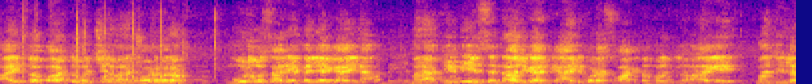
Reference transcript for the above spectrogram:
ఆయనతో పాటు వచ్చిన మన చోడవరం మూడవసారి ఎమ్మెల్యేగా అయిన మన కేవీఎస్ఎన్ రాజు గారికి ఆయన కూడా స్వాగతం పలుకుతున్నాం. అలాగే మా జిల్లా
